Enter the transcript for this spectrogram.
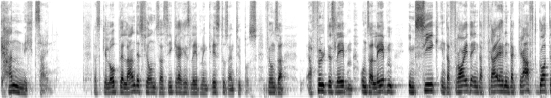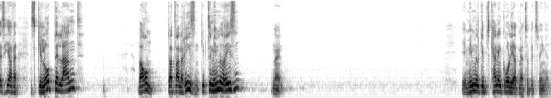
Kann nicht sein. Das gelobte Land ist für unser siegreiches Leben in Christus ein Typus. Für unser erfülltes Leben. Unser Leben im Sieg, in der Freude, in der Freiheit, in der Kraft Gottes hier. Das gelobte Land. Warum? Dort waren Riesen. Gibt es im Himmel Riesen? Nein. Im Himmel gibt es keinen Goliath mehr zu bezwingen.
